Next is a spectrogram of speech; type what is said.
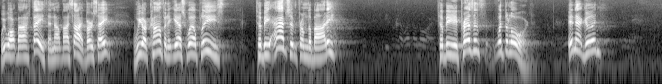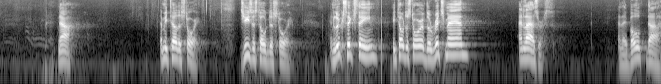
We walk by faith and not by sight. Verse 8, we are confident, yes, well pleased, to be absent from the body, to be present with the Lord. Isn't that good? Now, let me tell the story. Jesus told this story. In Luke 16, he told the story of the rich man and Lazarus. And they both died.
